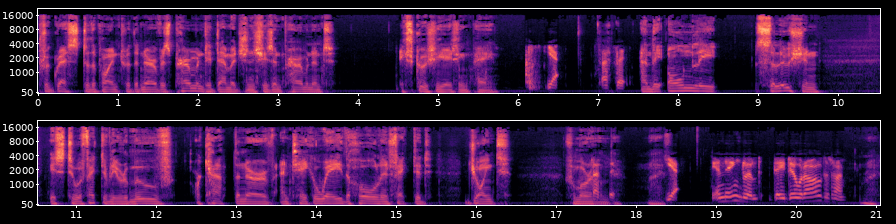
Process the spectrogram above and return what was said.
progressed to the point where the nerve is permanently damaged and she's in permanent, excruciating pain. yeah, that's it. And the only solution is to effectively remove or cap the nerve and take away the whole infected joint from around there. Right. Yeah. In England, they do it all the time. Right.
